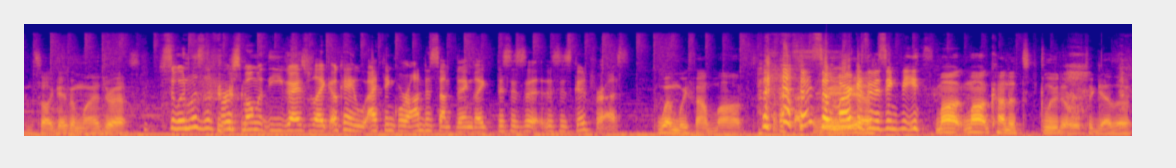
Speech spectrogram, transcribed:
And so I gave him my address. So when was the first moment that you guys were like, okay, I think we're onto something. Like this is a, this is good for us. When we found Mark, so Mark is yeah. the missing piece. Mark Mark kind of glued it all together.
